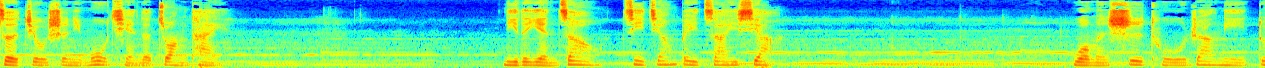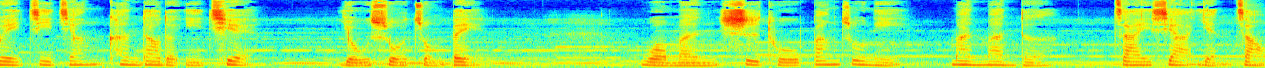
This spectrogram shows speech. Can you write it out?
这就是你目前的状态。你的眼罩即将被摘下，我们试图让你对即将看到的一切有所准备，我们试图帮助你。慢慢的摘下眼罩，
